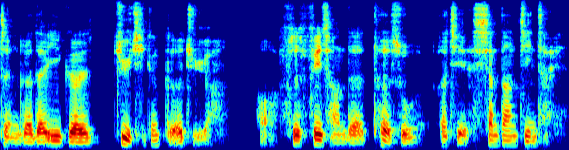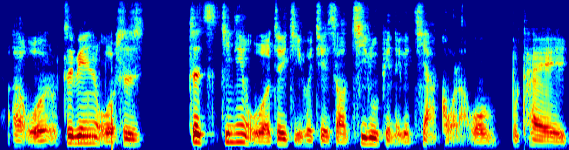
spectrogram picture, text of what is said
整个的一个剧情跟格局啊，哦，是非常的特殊，而且相当精彩。呃，我这边我是这今天我这一集会介绍纪录片的一个架构啦，我不太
